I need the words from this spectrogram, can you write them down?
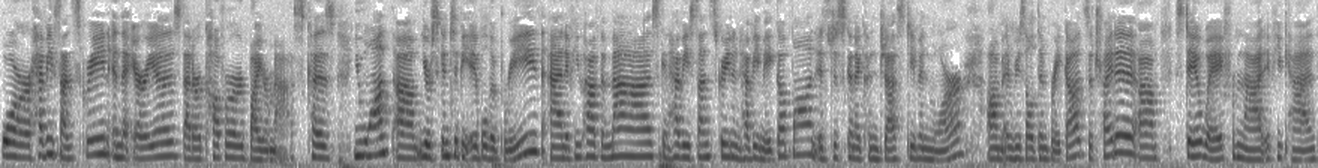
or heavy sunscreen in the areas that are covered by your mask. Because you want um, your skin to be able to breathe and if you have the mask and heavy sunscreen and heavy makeup on it's just going to congest even more um, and result in breakouts. So try to um, stay away from that if you can.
